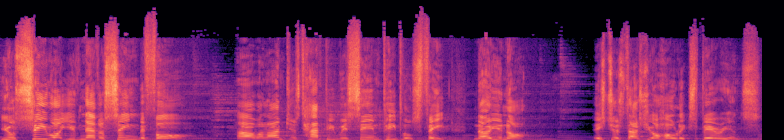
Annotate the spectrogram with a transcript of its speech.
You'll see what you've never seen before. Oh, well, I'm just happy with seeing people's feet. No, you're not. It's just that's your whole experience.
